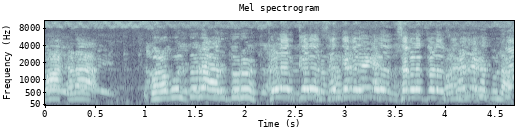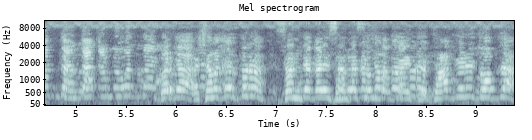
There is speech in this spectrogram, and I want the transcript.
माकडा. तुला बोलतो रे अरे तू कळल. कळल संध्याकाळी कळल. सगळं कळल बघायला का तुला? धंदा करणं होत नाही. बरं का? कशाला करतो रे? संध्याकाळी सगळं समजावं काय करतो रे? ते. जा घरी झोप जा.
